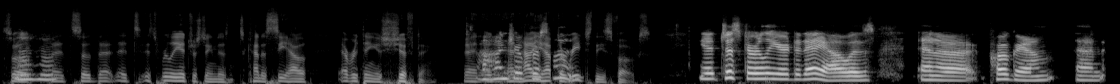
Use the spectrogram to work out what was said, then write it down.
so mm-hmm. that, so that it's it's really interesting to, to kind of see how everything is shifting and, and, and how you have to reach these folks. Yeah, just earlier today, I was in a program, and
